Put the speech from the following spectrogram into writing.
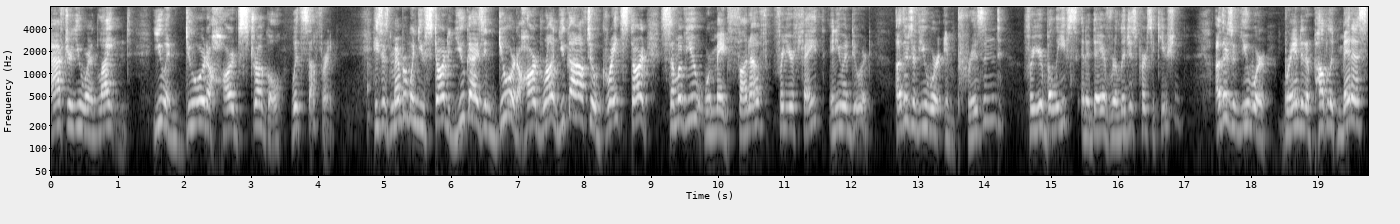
after you were enlightened. You endured a hard struggle with suffering he says, Remember when you started, you guys endured a hard run. You got off to a great start. Some of you were made fun of for your faith and you endured. Others of you were imprisoned for your beliefs in a day of religious persecution. Others of you were branded a public menace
